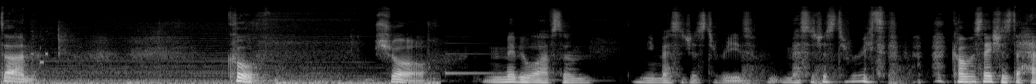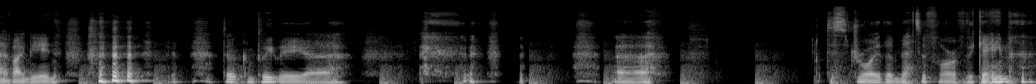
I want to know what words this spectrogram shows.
Done. Cool. Sure. Maybe we'll have some new messages to read. Messages to read? Conversations to have, I mean. Don't completely, uh... uh destroy the metaphor of the game.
